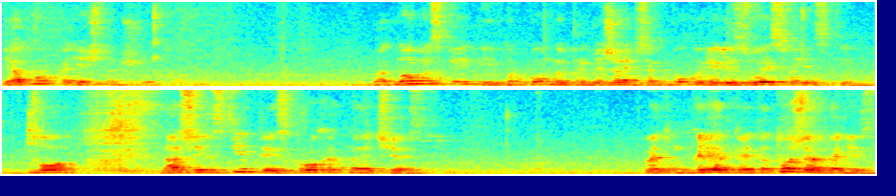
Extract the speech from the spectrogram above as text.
Я Бог в конечном счете. В одном аспекте и в другом мы приближаемся к Богу, реализуя свои инстинкты. Но наши инстинкты есть крохотная часть. Поэтому клетка – это тоже организм,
